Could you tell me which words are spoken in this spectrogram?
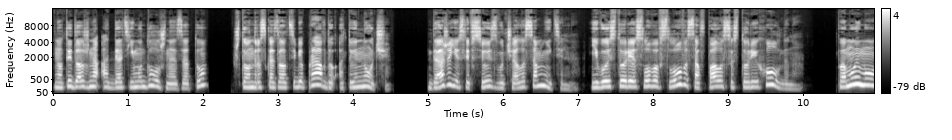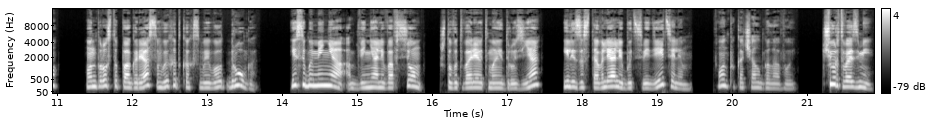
Но ты должна отдать ему должное за то, что он рассказал тебе правду о той ночи, даже если все и звучало сомнительно. Его история слово в слово совпала с историей Холдена. По-моему, он просто погряз в выходках своего друга. Если бы меня обвиняли во всем, что вытворяют мои друзья, или заставляли быть свидетелем, он покачал головой. Черт возьми,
